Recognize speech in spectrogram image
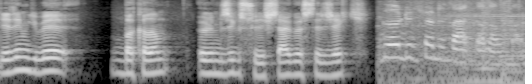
Dediğim gibi bakalım önümüzdeki süreçler gösterecek. Görüşürüz arkadaşlar.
